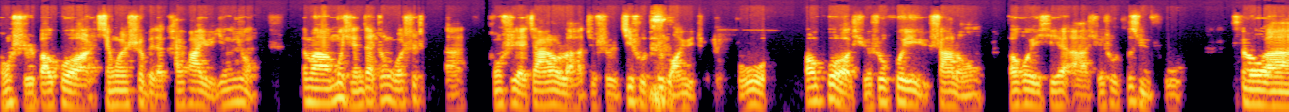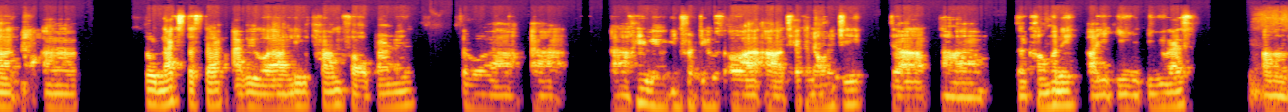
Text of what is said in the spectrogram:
同时，包括相关设备的开发与应用。那么，目前在中国市场呢，同时也加入了就是技术推广与服务，包括学术会议与沙龙，包括一些啊学术咨询服务。So, uh, uh, so next step, I will uh, leave time for Baron. So, uh, uh, uh, he will introduce our uh, technology, the uh, the company uh, in in US. Um,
